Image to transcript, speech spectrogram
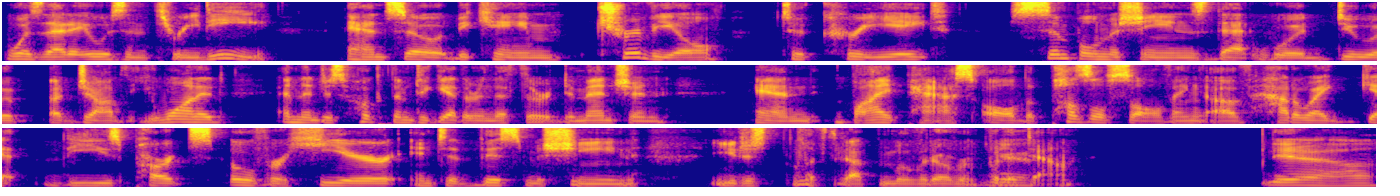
was that it was in 3D. And so it became trivial to create simple machines that would do a, a, job that you wanted and then just hook them together in the third dimension and bypass all the puzzle solving of how do I get these parts over here into this machine. You just lift it up and move it over and put yeah. it down. Yeah.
